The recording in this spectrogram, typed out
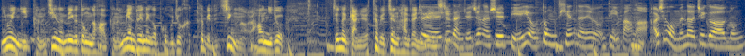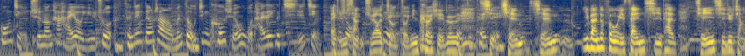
因为你可能进了那个洞的话，可能面对那个瀑布就很特别的近了，然后你就。真的感觉特别震撼，在你面前，对，就感觉真的是别有洞天的那种地方了。而且我们的这个农工景区呢，它还有一处曾经登上了我们走进科学舞台的一个奇景。哎，你想提到走走进科学，都是前前前一般都分为三期，它前一期就讲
